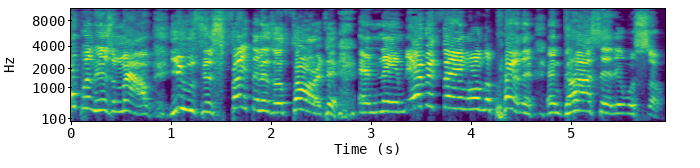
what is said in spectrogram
opened his mouth, used his faith and his authority, and named everything on the planet, and God said it was so.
